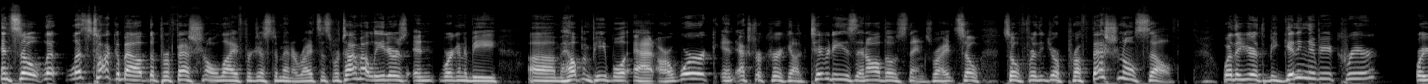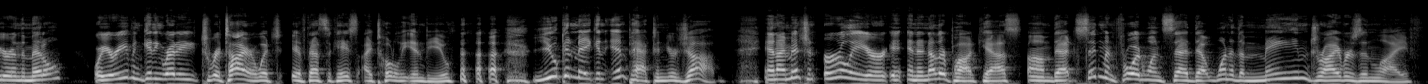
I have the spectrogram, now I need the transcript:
And so let, let's talk about the professional life for just a minute, right? Since we're talking about leaders and we're going to be um, helping people at our work and extracurricular activities and all those things, right? So, so for the, your professional self, whether you're at the beginning of your career or you're in the middle, or you're even getting ready to retire, which, if that's the case, I totally envy you, you can make an impact in your job. And I mentioned earlier in, in another podcast um, that Sigmund Freud once said that one of the main drivers in life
